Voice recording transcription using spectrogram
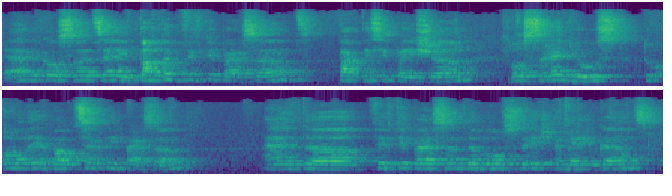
Yeah, because let's say bottom 50% participation was reduced to only about 13% and 50% uh, the most rich Americans,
